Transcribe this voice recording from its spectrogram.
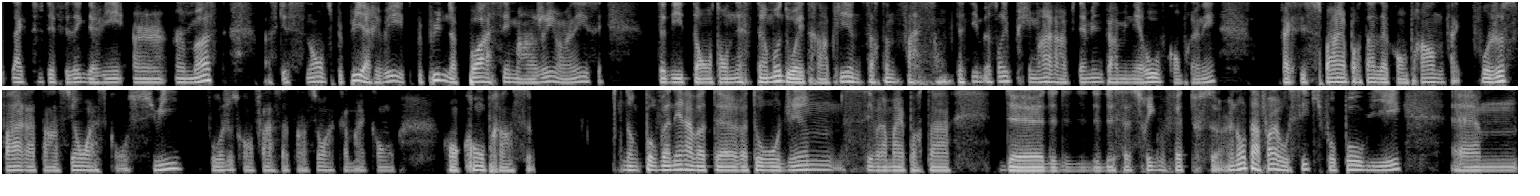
l'activité physique devient un, must parce que sinon, tu ne peux plus y arriver. Tu ne peux plus ne pas assez manger. ton, ton estomac doit être rempli d'une certaine façon. Tu as des besoins primaires en vitamines par minéraux, vous comprenez? Fait que c'est super important de le comprendre. Fait il faut juste faire attention à ce qu'on suit. Il faut juste qu'on fasse attention à comment qu'on comprend ça. Donc, pour venir à votre euh, retour au gym, c'est vraiment important de, s'assurer que vous faites tout ça. Une autre affaire aussi qu'il ne faut pas oublier, euh,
